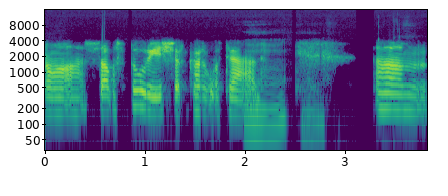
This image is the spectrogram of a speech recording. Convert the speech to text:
no savas stūrīša ar karoti ēda. Mm -hmm. Um,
